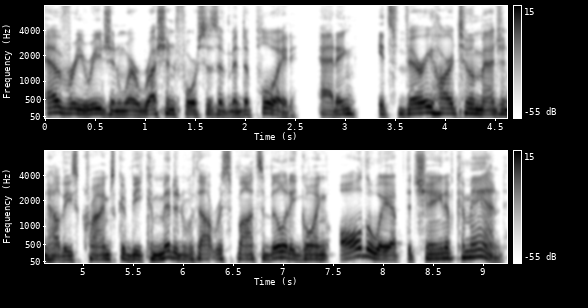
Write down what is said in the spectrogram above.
every region where Russian forces have been deployed, adding, it's very hard to imagine how these crimes could be committed without responsibility going all the way up the chain of command.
